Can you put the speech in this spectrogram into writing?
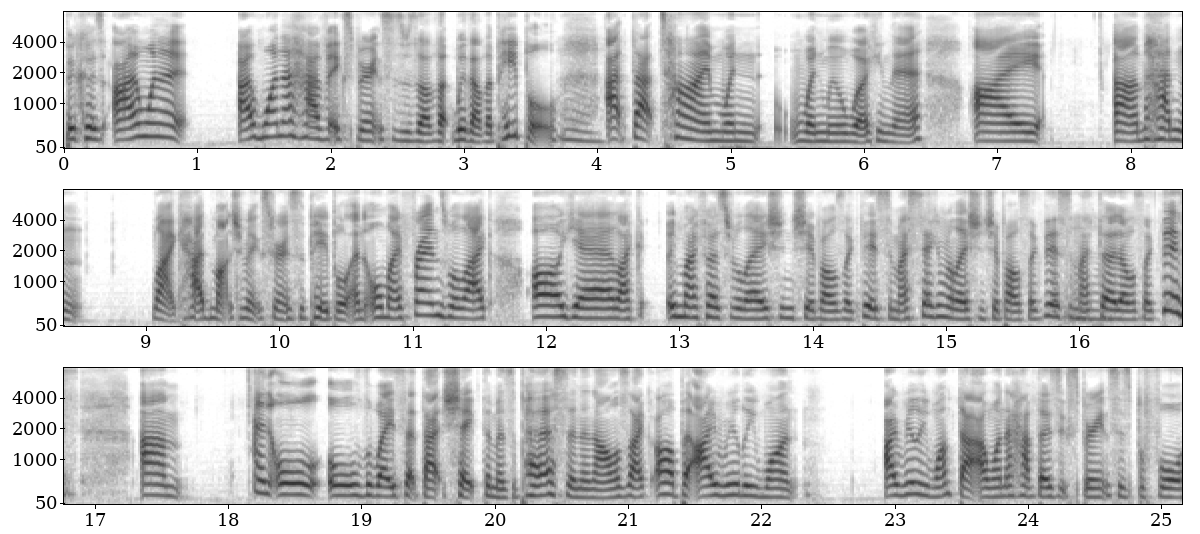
because I want to. I want to have experiences with other with other people. At that time, when when we were working there, I um, hadn't like had much of an experience with people and all my friends were like oh yeah like in my first relationship i was like this in my second relationship i was like this in my third i was like this. Um, and all all the ways that that shaped them as a person and i was like oh but i really want i really want that i want to have those experiences before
